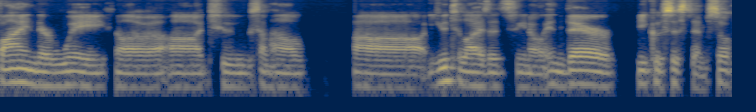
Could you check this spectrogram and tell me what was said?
find their way uh, uh to somehow uh, utilize it, you know, in their ecosystem. So,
